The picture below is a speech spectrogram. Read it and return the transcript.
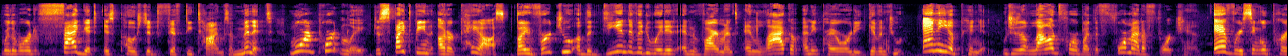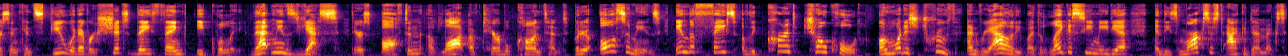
where the word faggot is posted 50 times a minute. More importantly, despite being utter chaos, by virtue of the de individuated environment and lack of any priority given to any opinion, which is allowed for by the format of 4chan. Every single person can spew whatever shit they think equally. That means yes, there's often a lot of terrible content, but it also means in the face of the current chokehold on what is truth and reality by the legacy media and these Marxist academics,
